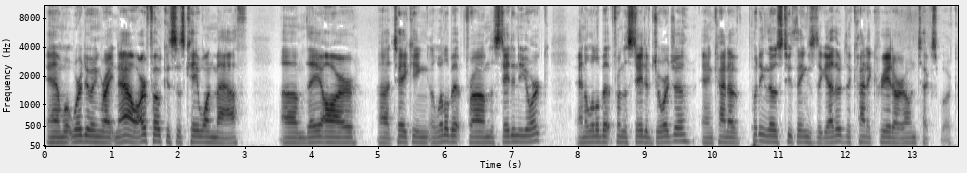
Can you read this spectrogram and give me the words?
And what we're doing right now, our focus is K1 math. Um, they are uh, taking a little bit from the state of New York and a little bit from the state of Georgia and kind of putting those two things together to kind of create our own textbook.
